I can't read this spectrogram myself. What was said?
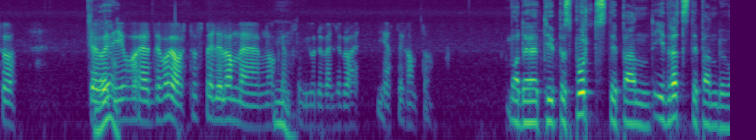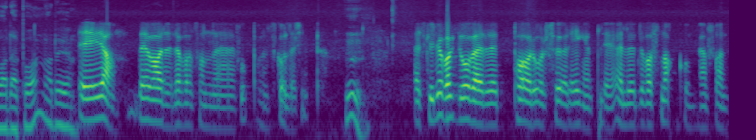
Så det var, ja. det var, jo artig å spille i lag med noen Mm. som gjorde det veldig bra i etterkant. da. Var det type sportsstipend, idrettsstipend du var der på? du... Eh, Ja, det var det. Det var sånn uh, fotballscholarship. Mm. Jeg skulle jo faktisk over et par år før, egentlig. Eller det var snakk om, i hvert fall.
